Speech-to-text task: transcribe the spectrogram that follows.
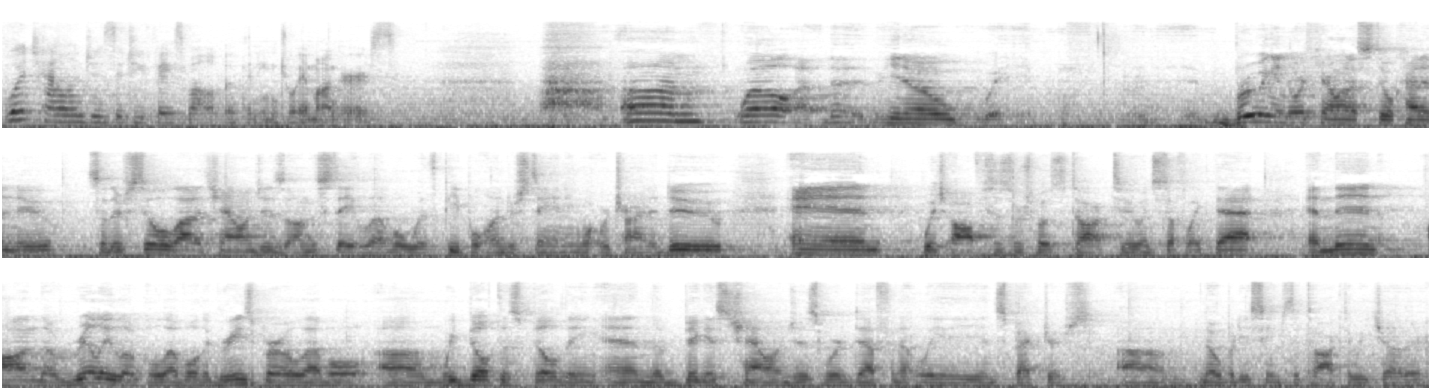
What challenges did you face while opening Joymongers? Um, well, the, you know, brewing in North Carolina is still kind of new, so there's still a lot of challenges on the state level with people understanding what we're trying to do and which offices we're supposed to talk to and stuff like that. And then on the really local level, the Greensboro level, um, we built this building, and the biggest challenges were definitely the inspectors. Um, nobody seems to talk to each other.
